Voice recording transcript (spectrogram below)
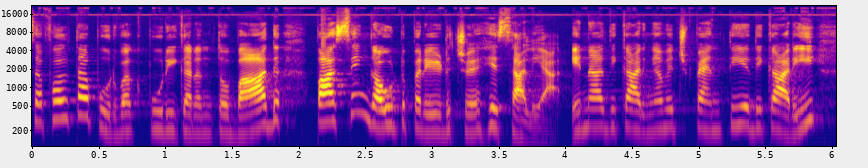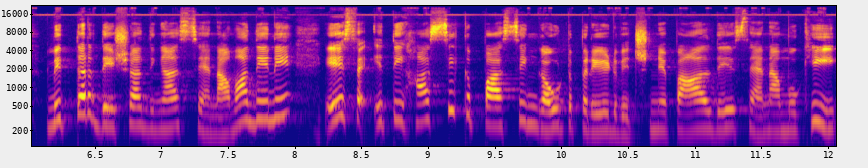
ਸਫਲਤਾਪੂਰਵਕ ਪੂਰੀ ਕਰਨ ਤੋਂ ਬਾਅਦ ਪਾਸਿੰਗ ਆਊਟ ਪਰੇਡ 'ਚ ਹਿੱਸਾ ਲਿਆ। ਇਹਨਾਂ ਅਧਿਕਾਰੀਆਂ ਵਿੱਚ 35 ਅਧਿਕਾਰੀ ਮਿੱਤਰ ਦੇਸ਼ਾਂ ਦੀਆਂ ਸੈਨਾਵਾਂ ਦੇ ਨੇ। ਇਸ ਇਤਿਹਾਸਿਕ ਪਾਸਿੰਗ ਆਊਟ ਪਰੇਡ ਵਿੱਚ ਨੇਪਾਲ ਦੇ ਸੈਨਾ ਮੁਖੀ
